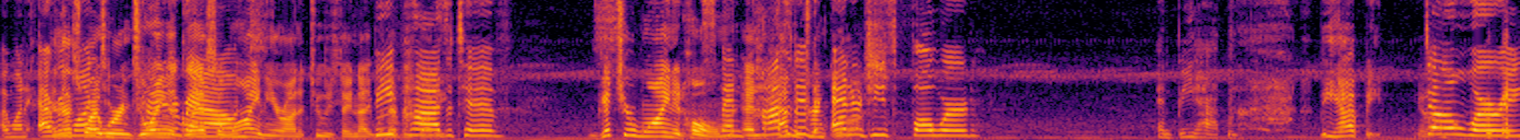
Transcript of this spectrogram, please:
I want and that's why we're enjoying a glass around, of wine here on a Tuesday night Be with everybody. positive. Get your wine at home Spend and have a positive drink with energies forward. And be happy. Be happy. you know? Don't worry.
